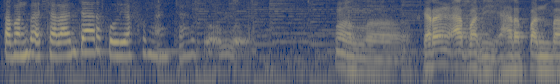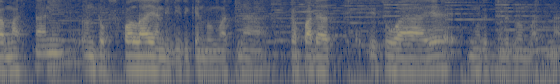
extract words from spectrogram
taman baca lancar kuliah pun lancar Allah. Sekarang apa nih harapan Mbak Masna nih untuk sekolah yang didirikan Mbak Masna kepada siswa ya murid-murid Mbak Masna?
